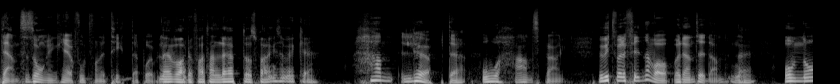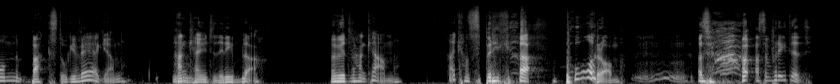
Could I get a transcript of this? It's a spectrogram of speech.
Den säsongen kan jag fortfarande titta på ibland. Men var det för att han löpte och sprang så mycket? Han löpte och han sprang. Men vet du vad det fina var på den tiden? Nej. Om någon back stod i vägen, han Mm. kan ju inte dribbla. Men vet du vad han kan? Han kan springa på dem! Alltså, alltså på riktigt.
